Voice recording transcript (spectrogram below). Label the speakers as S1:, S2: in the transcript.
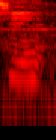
S1: 亲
